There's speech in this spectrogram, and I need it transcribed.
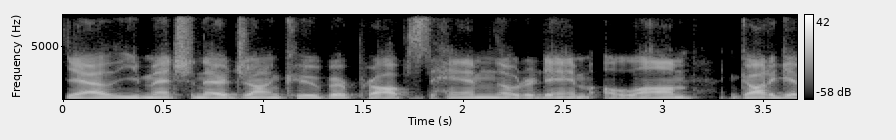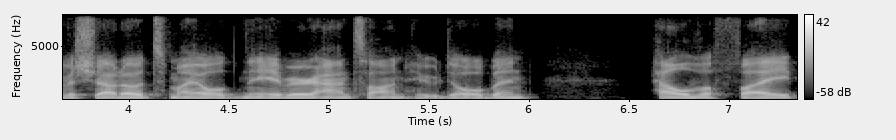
Yeah, you mentioned there John Cooper. Props to him, Notre Dame alum. Got to give a shout out to my old neighbor Anton Khudobin. Hell of a fight,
